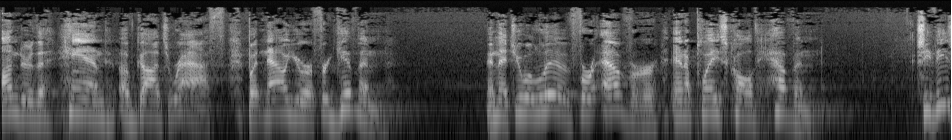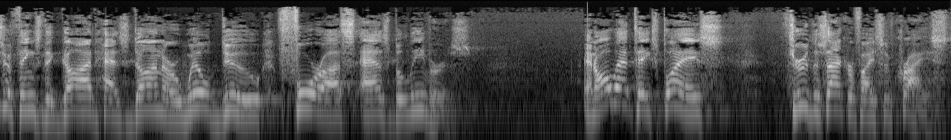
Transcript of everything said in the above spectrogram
under the hand of God's wrath, but now you're forgiven. And that you will live forever in a place called heaven. See, these are things that God has done or will do for us as believers. And all that takes place through the sacrifice of Christ.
